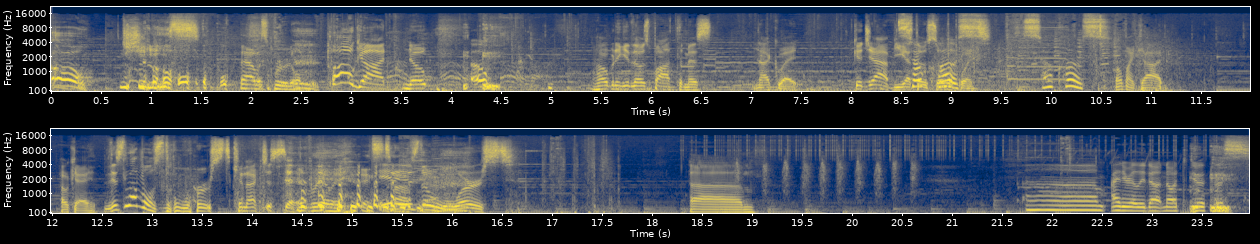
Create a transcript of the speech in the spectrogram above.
Oh. Jeez, that was brutal. Oh god, nope. Oh, Hoping to get those Pothamus. Not quite. Good job, you got so those solar close. points. So close. Oh my god. Okay, this level is the worst. Can I just say? Really, it's It tough, is yeah. the worst. Um, Um, I really don't know what to do with this.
